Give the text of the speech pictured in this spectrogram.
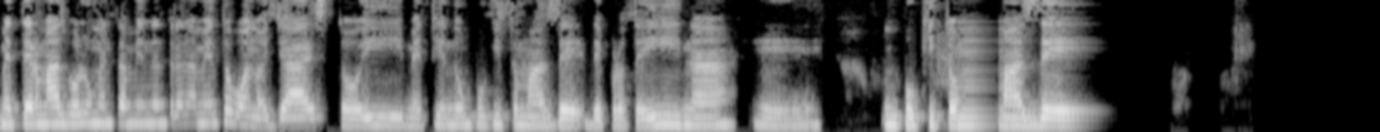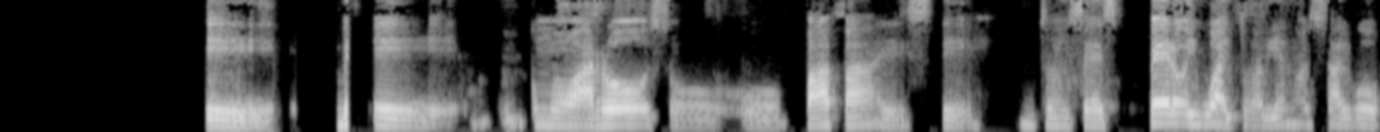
meter más volumen también de entrenamiento, bueno, ya estoy metiendo un poquito más de, de proteína, eh, un poquito más de... Eh, eh, como arroz o, o, papa, este, entonces, pero igual todavía no es algo,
